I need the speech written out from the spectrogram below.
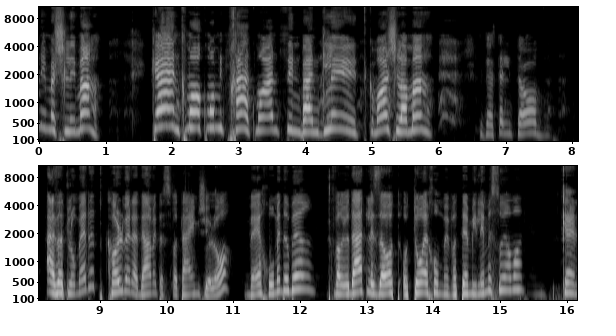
אני משלימה. כן, כמו, כמו משחק, כמו אנסין באנגלית, כמו השלמה. זה עושה לי טוב. אז את לומדת כל בן אדם את השפתיים שלו, ואיך הוא מדבר? את כבר יודעת לזהות אותו, איך הוא מבטא מילים מסוימות? כן,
